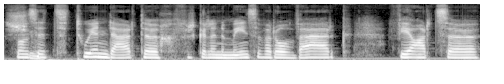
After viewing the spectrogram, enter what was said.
So ons het 32 verskillende mense wat daar werk, veeartse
